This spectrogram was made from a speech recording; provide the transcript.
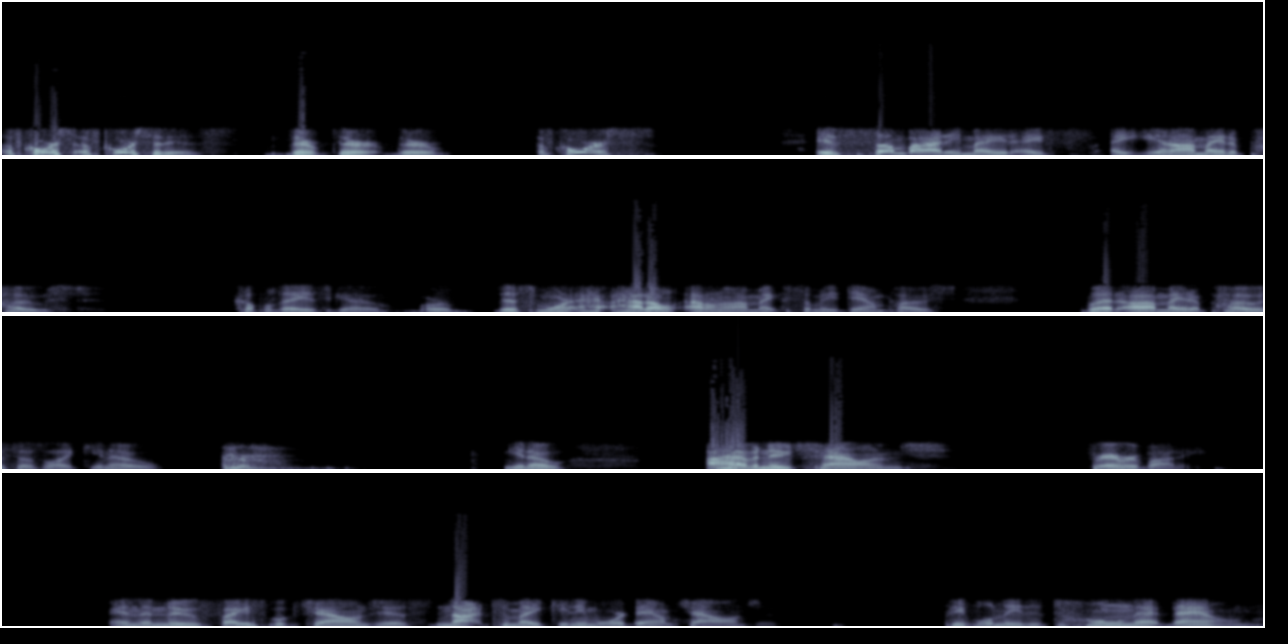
Of course, of course it is. They're they're they're of course. If somebody made a, a you know I made a post a couple days ago or this morning. I, I don't I don't know. I make so many damn posts, but I made a post. I was like, you know, you know, I have a new challenge for everybody, and the new Facebook challenge is not to make any more damn challenges. People need to tone that down.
